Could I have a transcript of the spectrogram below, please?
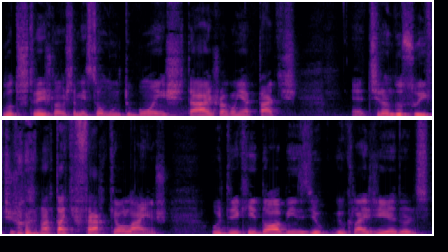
Os outros três nomes também são muito bons, tá? Jogam em ataques, é, tirando o Swift, jogam no ataque fraco, que é o Lions. O Drake Dobbins e o, e o Clyde Edwards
